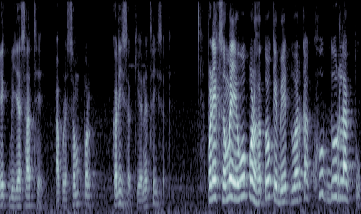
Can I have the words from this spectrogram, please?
એકબીજા સાથે આપણે સંપર્ક કરી શકીએ અને થઈ શકે પણ એક સમય એવો પણ હતો કે બેટ દ્વારકા ખૂબ દૂર લાગતું.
